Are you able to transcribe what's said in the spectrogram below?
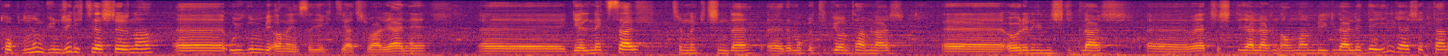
toplumun güncel ihtiyaçlarına uygun bir anayasaya ihtiyaç var. Yani geleneksel tırnak içinde demokratik yöntemler, öğrenilmişlikler veya çeşitli yerlerden alınan bilgilerle değil gerçekten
